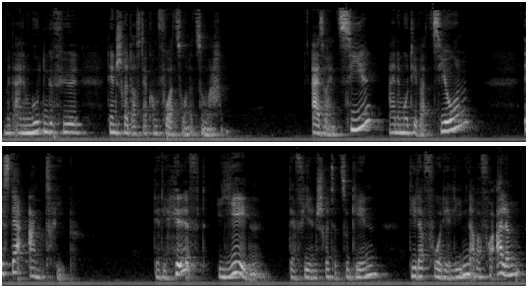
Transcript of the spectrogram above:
mit einem guten Gefühl den Schritt aus der Komfortzone zu machen. Also ein Ziel, eine Motivation ist der Antrieb, der dir hilft, jeden der vielen Schritte zu gehen, die da vor dir liegen, aber vor allem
